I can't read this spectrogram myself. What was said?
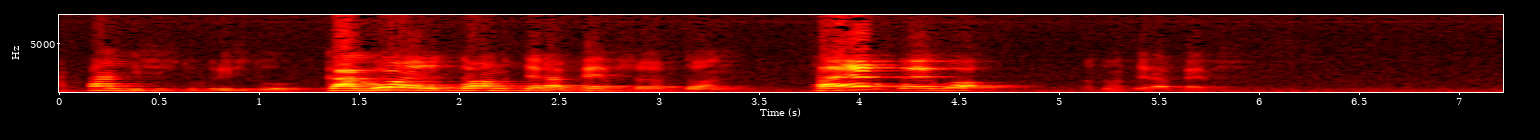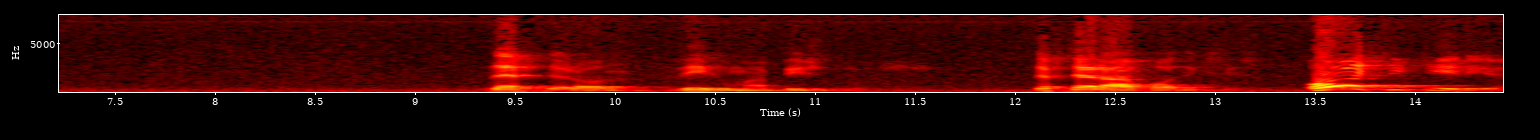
Απάντηση του Χριστού, καγώ ελθόν θεραπεύσω αυτόν, θα έρθω εγώ να τον θεραπεύσω. Δεύτερον δείγμα πίστος. Δευτέρα απόδειξη. Όχι Κύριε.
